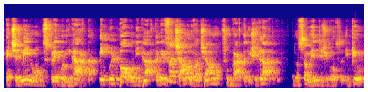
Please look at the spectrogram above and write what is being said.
e c'è meno spreco di carta. E quel poco di carta che facciamo lo facciamo su carta riciclata paradossalmente ci costa di più,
